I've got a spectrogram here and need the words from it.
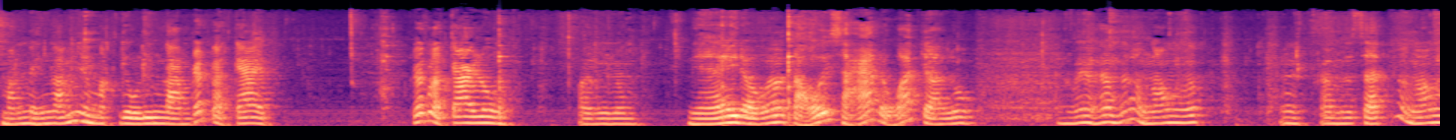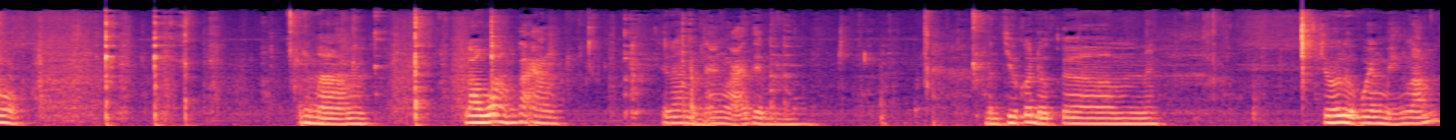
mạnh miệng lắm nhưng mặc dù liên làm rất là cay rất là cay luôn. Rồi ừ, nghệ đồ tỏi xả đồ quá trời luôn. Bây giờ thấy không rất là ngon luôn á. Ừ, thịt sệt rất là ngon luôn. Nhưng mà ừ, lâu quá không có ăn. Cho nên mình ăn lại thì mình mình chưa có được uh, chưa có được quen miệng lắm.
